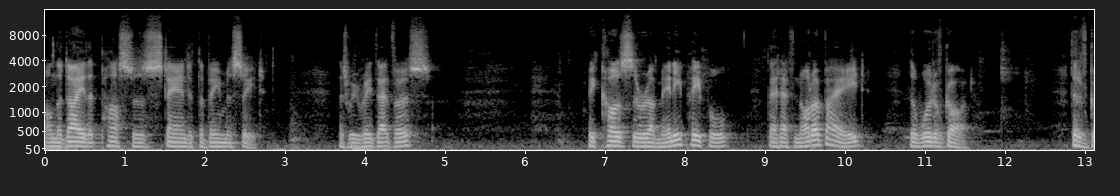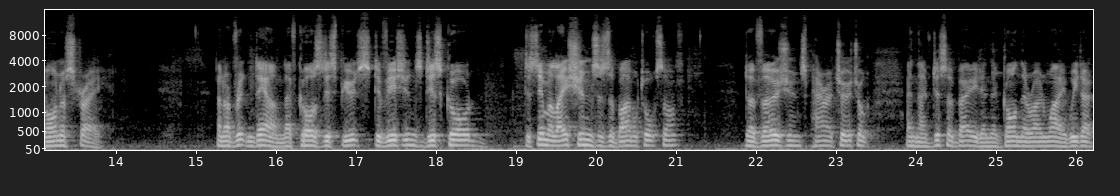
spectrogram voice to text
on the day that pastors stand at the bema seat. As we read that verse, because there are many people that have not obeyed the word of God, that have gone astray. And I've written down they've caused disputes, divisions, discord, dissimulations, as the Bible talks of, diversions, parachurch, and they've disobeyed and they've gone their own way. We don't,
